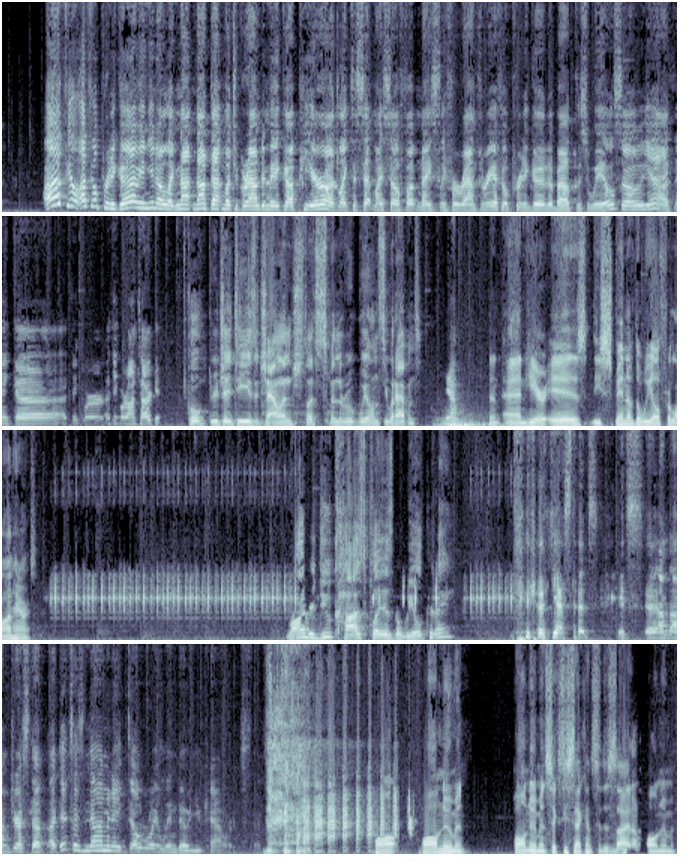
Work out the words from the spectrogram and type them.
I feel I feel pretty good. I mean, you know, like not not that much ground to make up here. I'd like to set myself up nicely for round three. I feel pretty good about this wheel. So yeah, I think uh, I think we're I think we're on target. Cool. Three JT is a challenge. Let's spin the root wheel and see what happens. Yeah. And here is the spin of the wheel for Lon Harris. Lon, did you cosplay as the wheel today? yes, that's it's. Uh, I'm I'm dressed up. Uh, It says nominate Delroy Lindo, you cowards. Paul Paul Newman. Paul Newman. 60 seconds to decide on Paul Newman.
